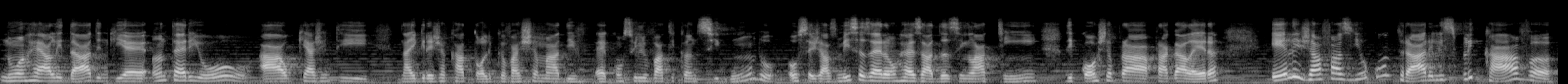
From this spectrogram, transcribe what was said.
numa realidade que é anterior ao que a gente na Igreja Católica vai chamar de é, Concílio Vaticano II, ou seja, as missas eram rezadas em latim, de costa para a galera. Ele já fazia o contrário, ele explicava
